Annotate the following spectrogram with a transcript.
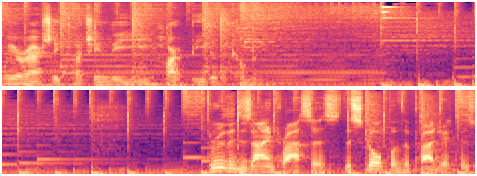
We were actually touching the heartbeat of the company. Through the design process, the scope of the project has,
